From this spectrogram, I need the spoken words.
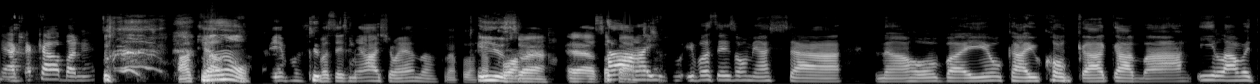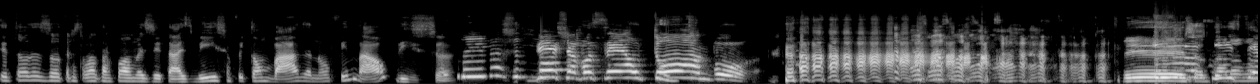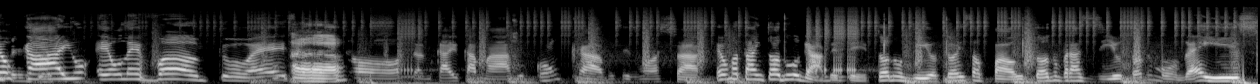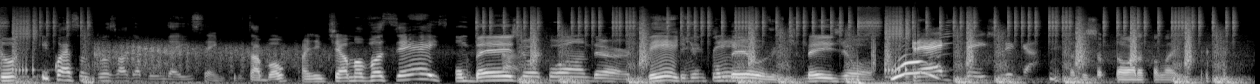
É a que acaba, né? Aqui, ó. Não, E vo- Vocês me acham, é? Na, na plataforma? isso, é. É essa Tá, parte. e, e vocês vão me achar na arroba eu, Caio com K, Camargo. E lá vai ter todas as outras plataformas digitais. Bicha, fui tombada no final, bicha. Bicha, você é o tombo! Bicho, a senhora E se eu caio, eu levanto. É isso. É. Nossa, Caio Camargo com K, vocês vão achar. Eu vou estar em todo lugar, bebê. Tô no Rio, tô em São Paulo, tô no Brasil, todo mundo. É isso. E com essas duas vagabundas aí sempre, tá bom? A gente ama vocês. Um beijo, Equander. Beijo, Fiquem com beijo. Deus. Beijo. Drag, deixa ligar. Essa bicha adora falar isso.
